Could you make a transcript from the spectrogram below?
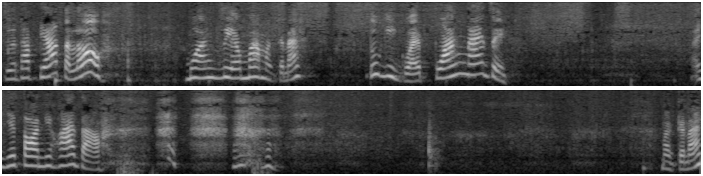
Giờ thắp giá tà lô. Mua ăn riêng mà mà cái đấy tôi nhìn quái quáng nái gì อันนี้ตอนที่ห้าดาวเหมือนกันนะ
